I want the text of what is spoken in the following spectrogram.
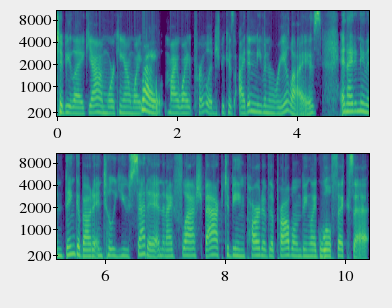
to be like, "Yeah, I'm working on white Right. my white privilege," because I didn't even realize, and I didn't even think about it until you said it, and then I flash back to being part of the problem, being like, "We'll fix it."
